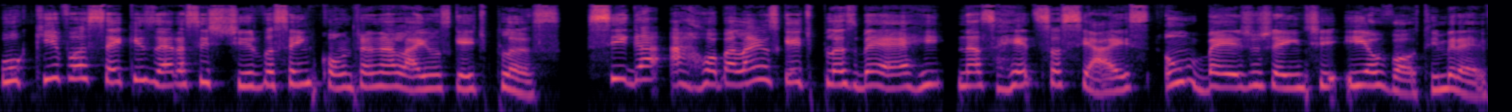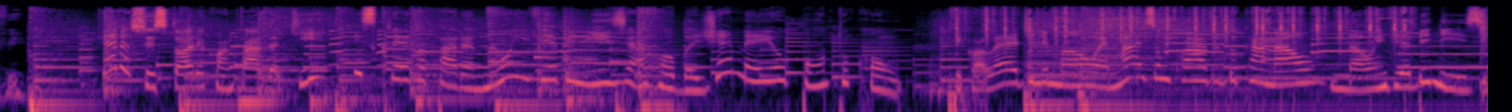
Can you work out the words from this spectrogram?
O que você quiser assistir, você encontra na Lionsgate Plus. Siga arroba Lionsgate Plus BR nas redes sociais. Um beijo, gente, e eu volto em breve. Quer a sua história contada aqui? Escreva para nãoenviabilize.gmail.com Picolé de limão é mais um quadro do canal Não Enviabilize.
